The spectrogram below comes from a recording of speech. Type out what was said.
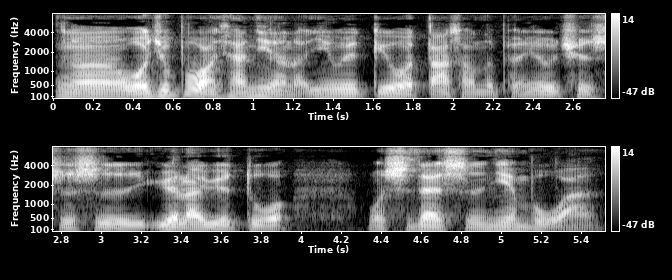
嗯，我就不往下念了，因为给我打赏的朋友确实是越来越多，我实在是念不完，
